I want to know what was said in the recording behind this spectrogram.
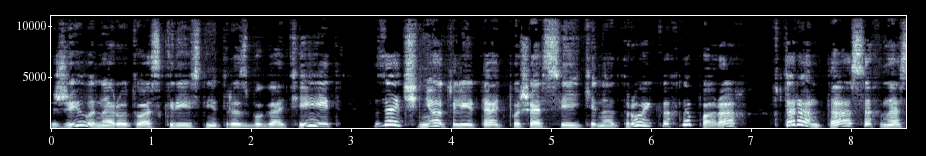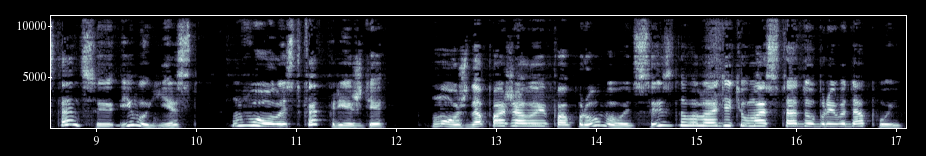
живо народ воскреснет, разбогатеет, зачнет летать по шоссейке на тройках, на парах, в тарантасах, на станцию и в уезд, волость, как прежде. Можно, пожалуй, попробовать сызново ладить у моста добрый водопой.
